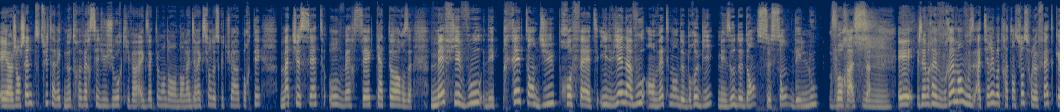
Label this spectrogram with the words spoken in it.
Et euh, j'enchaîne tout de suite avec notre verset du jour qui va exactement dans, dans la direction de ce que tu as apporté. Matthieu 7 au verset 14. Méfiez-vous des prétendus prophètes. Ils viennent à vous en vêtements de brebis, mais au-dedans, ce sont des loups voraces. Et j'aimerais vraiment vous attirer votre attention sur le fait que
